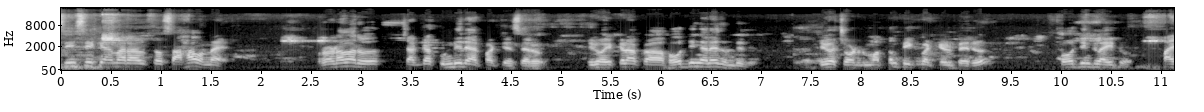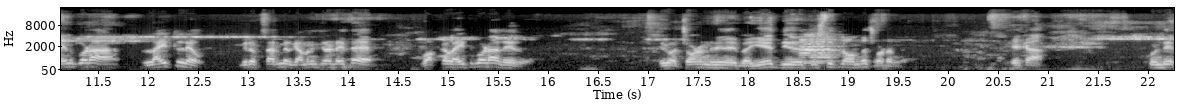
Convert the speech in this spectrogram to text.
సీసీ కెమెరాలతో సహా ఉన్నాయి. రెండవరు చక్కగా కుండీలు ఏర్పాటు చేశారు. ఇగో ఇక్కడ ఒక హోర్డింగ్ అనేది ఉండేది. ఇగో చూడండి మొత్తం పీక్ పట్టుకెళ్ళిపోయారు హోర్డింగ్ లైట్. పైన కూడా లైట్లు లేవు. మీరు ఒకసారి మీరు గమనించినట్టయితే ఒక్క లైట్ కూడా లేదు. ఇగో చూడండి ఏ దుస్థితిలో ఉందో చూడండి. ఇక కుండి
